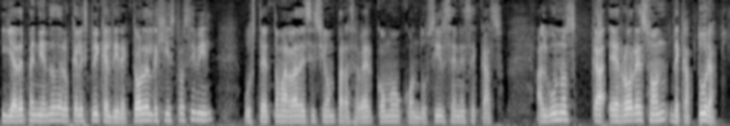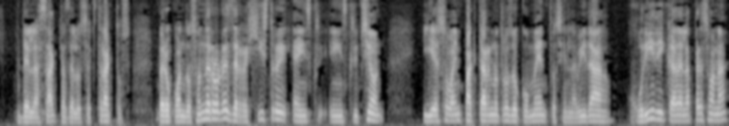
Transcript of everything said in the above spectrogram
y ya dependiendo de lo que le explique el director del registro civil, usted tomará la decisión para saber cómo conducirse en ese caso. Algunos errores son de captura de las actas, de los extractos, pero cuando son errores de registro e, e inscripción, y eso va a impactar en otros documentos y en la vida jurídica de la persona,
